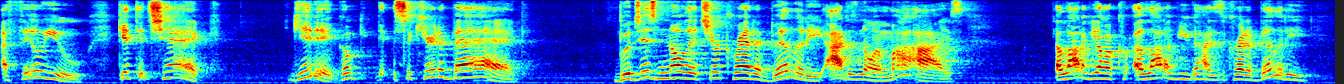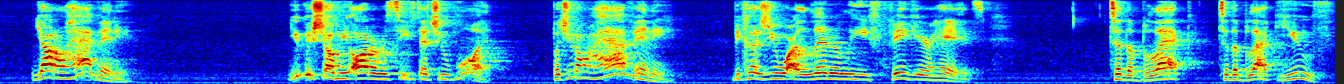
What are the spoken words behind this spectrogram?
I feel you. Get the check. Get it. Go get, secure the bag. But just know that your credibility, I just know in my eyes, a lot of y'all, a lot of you guys' credibility, y'all don't have any. You can show me all the receipts that you want, but you don't have any because you are literally figureheads to the black to the black youth.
